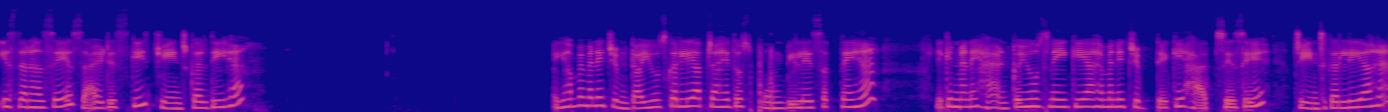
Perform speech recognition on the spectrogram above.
इस तरह से साइड इसकी चेंज कर दी है। यहाँ पे मैंने चिमटा यूज़ कर लिया, आप चाहें तो स्पून भी ले सकते हैं, लेकिन मैंने हैंड का यूज़ नहीं किया है, मैंने चिमटे की हेल्प से इसे चेंज कर लिया है।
